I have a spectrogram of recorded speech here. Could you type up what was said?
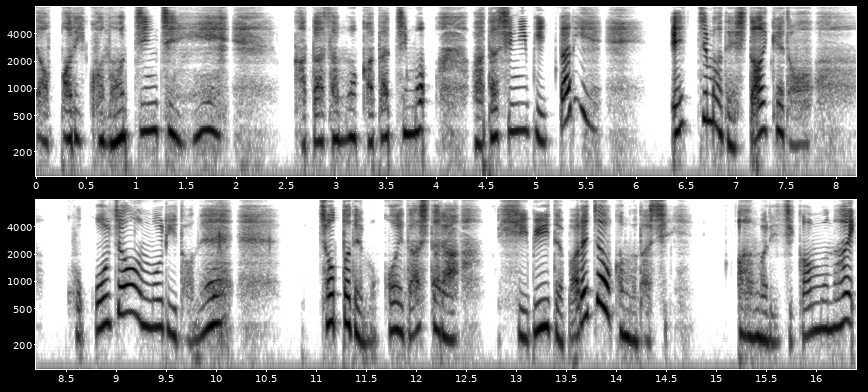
やっぱりこのちんちんいい。硬さも形も私にぴったり。エッチまでしたいけど。ここじゃ無理だね。ちょっとでも声出したら響いてバレちゃうかもだし。あんまり時間もない。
